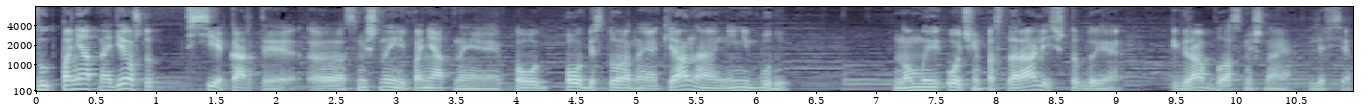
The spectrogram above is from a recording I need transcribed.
Тут понятное дело, что все карты э, смешные, понятные по, по обе стороны океана, они не будут. Но мы очень постарались, чтобы игра была смешная для всех.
